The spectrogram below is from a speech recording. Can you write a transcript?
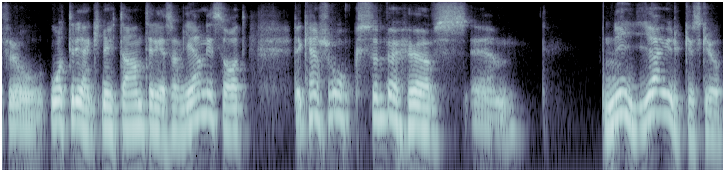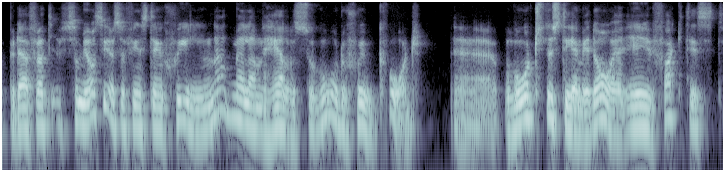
för att återigen knyta an till det som Jenny sa, att det kanske också behövs eh, nya yrkesgrupper därför att som jag ser det så finns det en skillnad mellan hälsovård och sjukvård. Eh, och vårt system idag är ju faktiskt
